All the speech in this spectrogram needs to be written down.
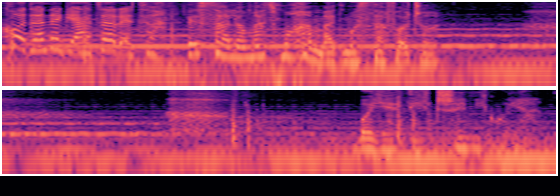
خدا نگهدارتان. به سلامت محمد مصطفی جان. باید چه می‌گویند؟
